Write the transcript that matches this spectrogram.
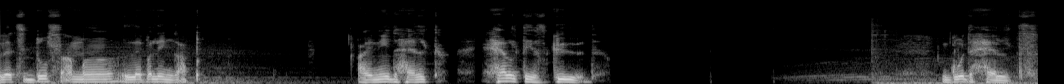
Let's do some uh, leveling up. I need health. Health is good. Good health.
